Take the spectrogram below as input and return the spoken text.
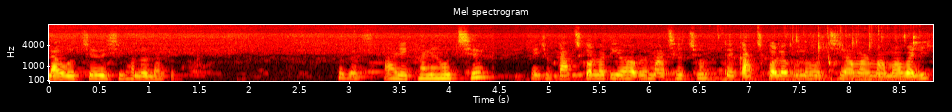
লাউ হচ্ছে বেশি ভালো লাগে। ব্যাস, আর এখানে হচ্ছে এই যে কাঁচকলা দিয়ে হবে মাছের ঝোল। তো কাঁচকলাগুলো হচ্ছে আমার মামা বাড়ির।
